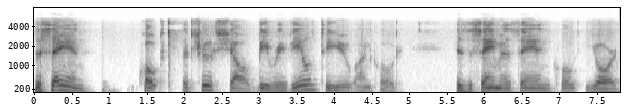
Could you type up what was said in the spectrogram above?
The saying, quote, the truth shall be revealed to you, unquote, is the same as saying, quote, your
